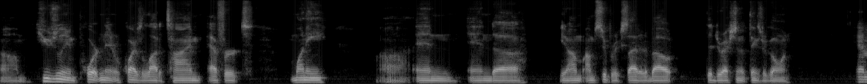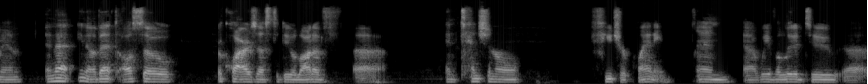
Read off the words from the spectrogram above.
um, hugely important. It requires a lot of time, effort, money, uh, and and uh, you know I'm I'm super excited about the direction that things are going. Yeah, man and that you know that also requires us to do a lot of uh, intentional future planning. And uh, we've alluded to uh,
